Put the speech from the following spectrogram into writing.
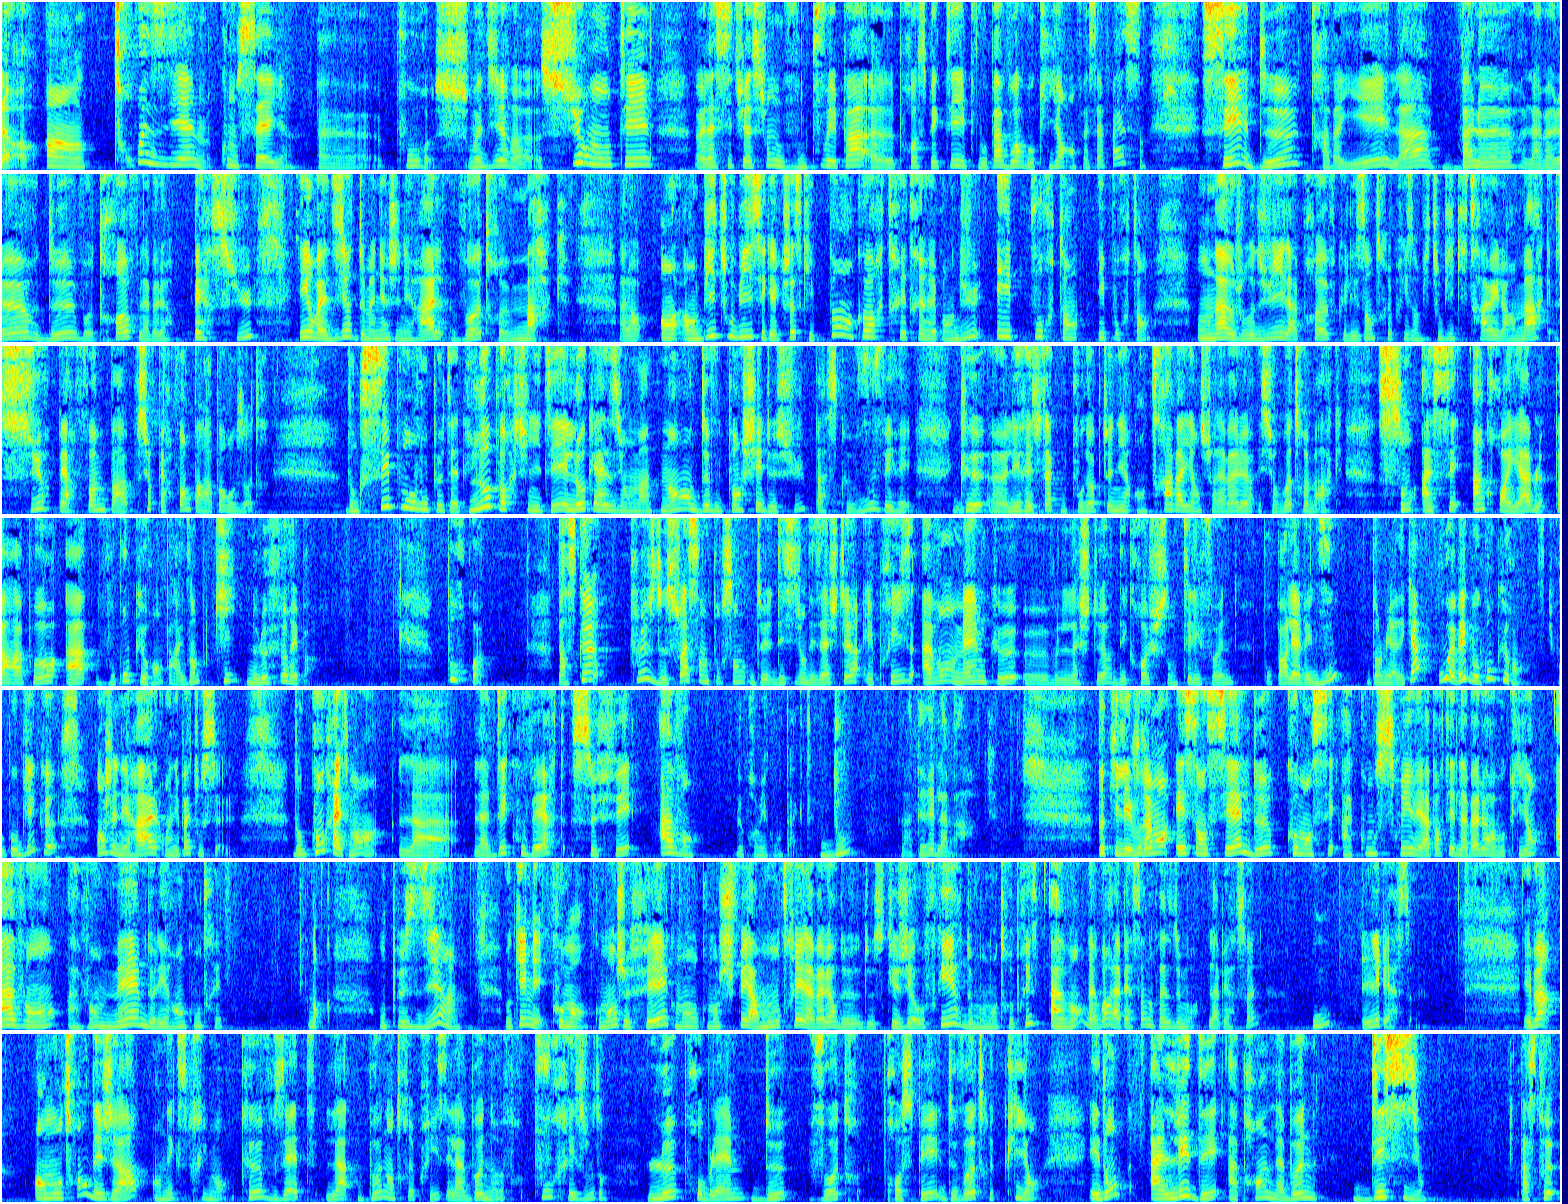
Alors, un troisième conseil euh, pour, on va dire, euh, surmonter euh, la situation où vous ne pouvez pas prospecter et ne pouvez pas voir vos clients en face à face, c'est de travailler la valeur, la valeur de votre offre, la valeur perçue et on va dire de manière générale votre marque. Alors en, B2B, c'est quelque chose qui n'est pas encore très très répandu et pourtant, et pourtant, on a aujourd'hui la preuve que les entreprises en B2B qui travaillent leur marque surperforment par, rapport aux autres. Donc c'est pour vous peut-être l'opportunité, l'occasion maintenant de vous pencher dessus parce que vous verrez que euh, les résultats que vous pourrez obtenir en travaillant sur la valeur et sur votre marque sont assez incroyables par rapport à vos concurrents par exemple qui ne le feraient pas. Pourquoi? Parce que plus de 60% de décision des acheteurs est prise avant même que euh, l'acheteur décroche son téléphone pour parler avec vous, dans le meilleur des cas, ou avec vos concurrents. Il ne faut pas oublier que, en général, on n'est pas tout seul. Donc concrètement, hein, la, découverte se fait avant le premier contact, d'où l'intérêt de la marque. Donc il est vraiment essentiel de commencer à construire et apporter de la valeur à vos clients avant même de les rencontrer. Donc, on peut se dire, ok, mais comment Comment je fais comment, je fais à montrer la valeur de, ce que j'ai à offrir, de mon entreprise, avant d'avoir la personne en face de moi La personne ou les personnes Eh bien, en montrant déjà, en exprimant que vous êtes la bonne entreprise et la bonne offre pour résoudre le problème de votre prospect, de votre client, et donc à l'aider à prendre la bonne décision. Parce que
